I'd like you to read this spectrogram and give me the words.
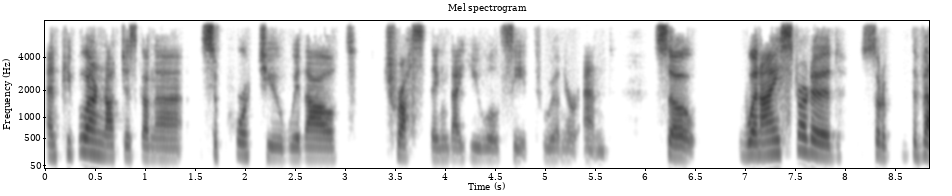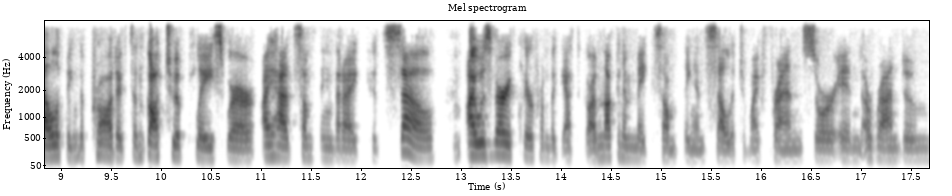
And people are not just going to support you without trusting that you will see it through on your end. So when I started sort of developing the product and got to a place where I had something that I could sell, I was very clear from the get go. I'm not going to make something and sell it to my friends or in a random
